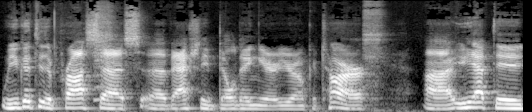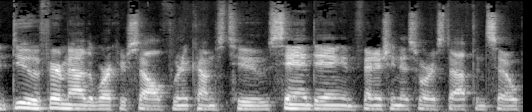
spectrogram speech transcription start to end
when you go through the process of actually building your, your own guitar, uh, you have to do a fair amount of the work yourself when it comes to sanding and finishing that sort of stuff. And so,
